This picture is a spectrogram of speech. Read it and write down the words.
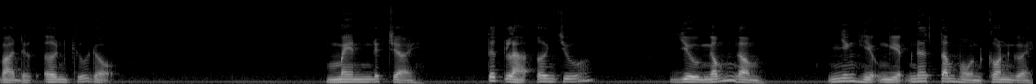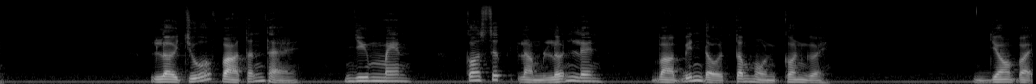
và được ơn cứu độ. Men Đức Trời, tức là ơn Chúa, dù ngấm ngầm nhưng hiệu nghiệm nơi tâm hồn con người. Lời Chúa và thánh thể như men có sức làm lớn lên và biến đổi tâm hồn con người. Do vậy,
